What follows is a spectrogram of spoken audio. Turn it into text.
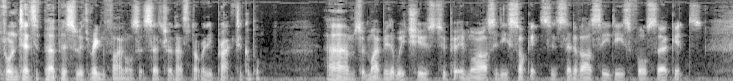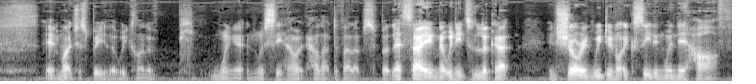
for intensive purpose with ring finals, etc., that's not really practicable. Um, so it might be that we choose to put in more RCD sockets instead of RCDs for circuits. It might just be that we kind of wing it and we see how it how that develops. But they're saying that we need to look at ensuring we do not exceed anywhere near half.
